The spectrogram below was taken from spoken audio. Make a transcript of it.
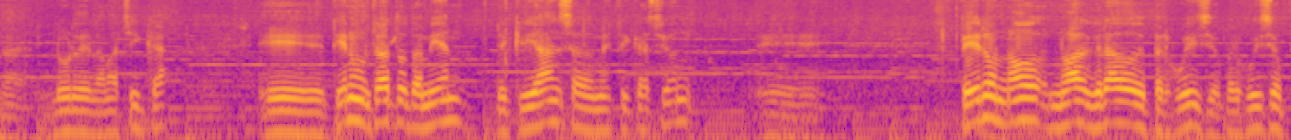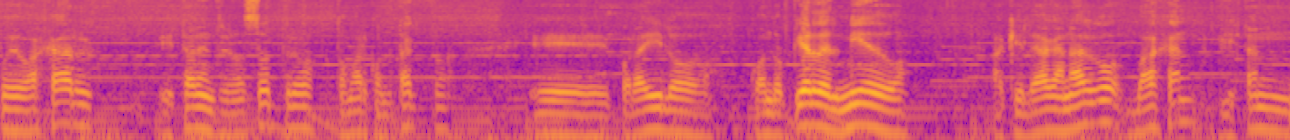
la, Lourdes la más chica, eh, tienen un trato también de crianza, domesticación, eh, pero no, no al grado de perjuicio. Perjuicio puede bajar, estar entre nosotros, tomar contacto. Eh, por ahí lo, cuando pierde el miedo a que le hagan algo, bajan y están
